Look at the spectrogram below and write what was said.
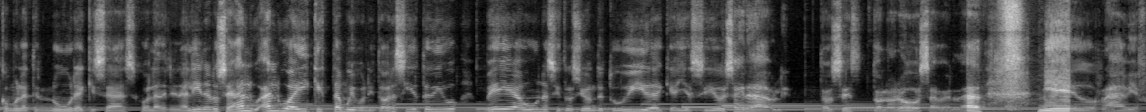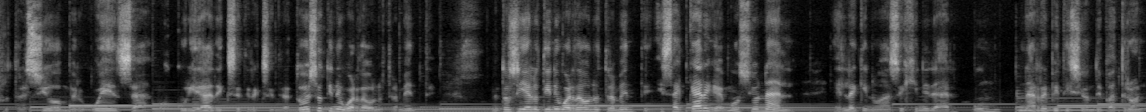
como la ternura quizás, o la adrenalina, no sé, algo, algo ahí que está muy bonito. Ahora si yo te digo, ve a una situación de tu vida que haya sido desagradable, entonces dolorosa, ¿verdad? Miedo, rabia, frustración, vergüenza, oscuridad, etcétera, etcétera. Todo eso tiene guardado nuestra mente. Entonces ya lo tiene guardado nuestra mente. Esa carga emocional es la que nos hace generar una repetición de patrón,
